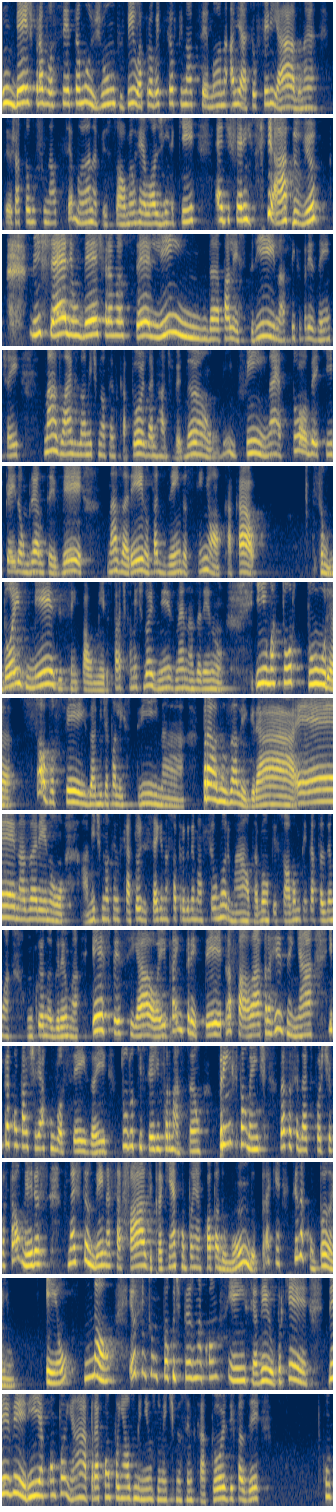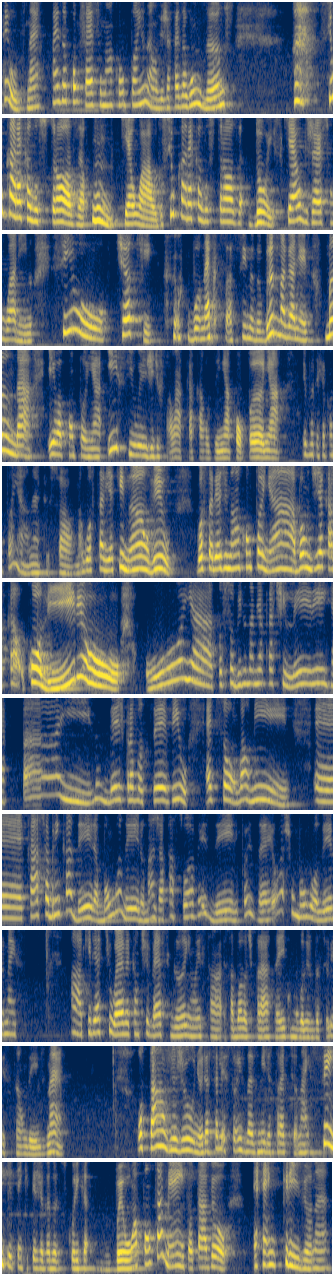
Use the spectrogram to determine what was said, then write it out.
Um beijo para você, tamo junto, viu? Aproveite seu final de semana, aliás, seu feriado, né? Eu já tô no final de semana, pessoal. Meu reloginho aqui é diferenciado, viu? Michele, um beijo para você, linda palestrina, sempre presente aí nas lives do Amit 1914, aí no Rádio Verdão, enfim, né? Toda a equipe aí da Umbrella TV, Nazareno, tá dizendo assim, ó, Cacau, São dois meses sem Palmeiras, praticamente dois meses, né, Nazareno? E uma tortura. Só vocês da mídia palestrina, para nos alegrar. É, Nazareno, a MIT 1914 segue na sua programação normal, tá bom, pessoal? Vamos tentar fazer uma, um cronograma especial aí para entreter, para falar, para resenhar e para compartilhar com vocês aí tudo que seja informação principalmente da Sociedade Esportiva Palmeiras, mas também nessa fase, para quem acompanha a Copa do Mundo, para quem vocês acompanham? Eu não. Eu sinto um pouco de peso na consciência, viu? Porque deveria acompanhar, para acompanhar os meninos do 1914 e fazer conteúdos, né? Mas eu confesso, não acompanho, não, viu? Já faz alguns anos se o Careca Lustrosa 1, um, que é o Aldo, se o Careca Lustrosa 2, que é o Gerson Guarino, se o Chuck, o boneco assassino do Bruno Magalhães, mandar eu acompanhar, e se o Egídio falar, Cacauzinha acompanha, eu vou ter que acompanhar, né, pessoal? Mas gostaria que não, viu? Gostaria de não acompanhar. Bom dia, Cacau. Colírio! Olha, tô subindo na minha prateleira, hein? Rapaz, um beijo para você, viu? Edson, Valmir, é, Cássio é brincadeira, bom goleiro, mas já passou a vez dele. Pois é, eu acho um bom goleiro, mas ah, queria que o Everton tivesse ganho essa, essa bola de prata aí como goleiro da seleção deles, né? Otávio Júnior, as seleções das mídias tradicionais sempre tem que ter jogadores Curica. Bom apontamento, Otávio. É incrível, né?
